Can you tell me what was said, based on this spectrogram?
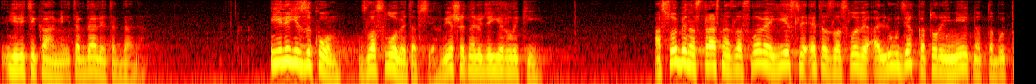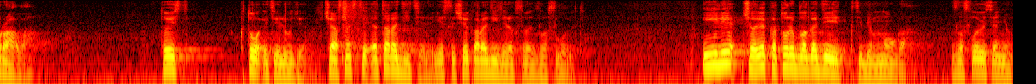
еретиками и так далее, и так далее. Или языком злословит о всех, вешает на людей ярлыки. Особенно страшное злословие, если это злословие о людях, которые имеют над тобой право. То есть, кто эти люди? В частности, это родители, если человек о родителях своих злословит. Или человек, который благодеет к тебе много, злословить о нем.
